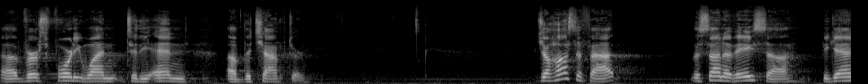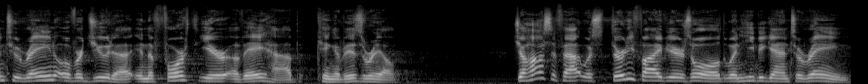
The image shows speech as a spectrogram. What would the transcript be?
uh, verse 41 to the end of the chapter. Jehoshaphat, the son of Asa, began to reign over Judah in the fourth year of Ahab, king of Israel. Jehoshaphat was 35 years old when he began to reign,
